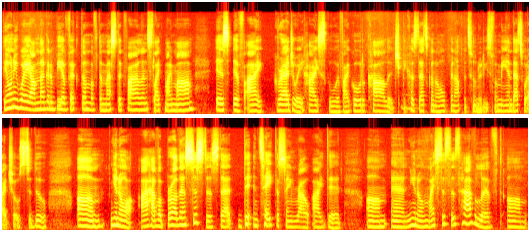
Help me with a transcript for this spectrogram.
the only way I'm not going to be a victim of domestic violence like my mom is if I graduate high school, if I go to college, because that's going to open opportunities for me, and that's what I chose to do. Um, you know, I have a brother and sisters that didn't take the same route I did. Um, and you know, my sisters have lived um,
